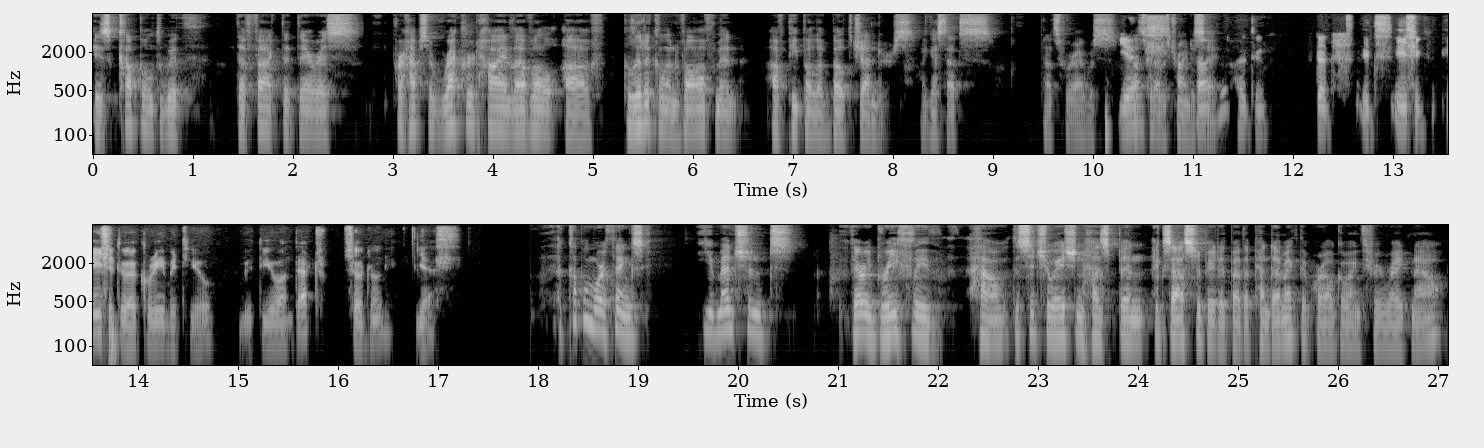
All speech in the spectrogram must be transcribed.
is coupled with the fact that there is perhaps a record high level of political involvement of people of both genders. I guess that's that's where I was. Yes, that's what I was trying to say. I, I think that's it's easy easy to agree with you with you on that. Certainly, yes. A couple more things. You mentioned very briefly how the situation has been exacerbated by the pandemic that we're all going through right now.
